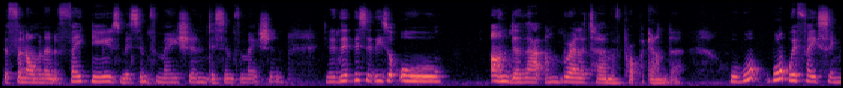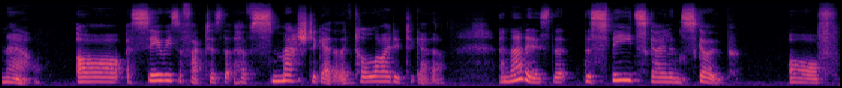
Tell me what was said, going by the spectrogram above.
the phenomenon of fake news, misinformation, disinformation. You know, th- this, these are all under that umbrella term of propaganda. Well, what, what we're facing now are a series of factors that have smashed together, they've collided together. And that is that the speed, scale, and scope of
